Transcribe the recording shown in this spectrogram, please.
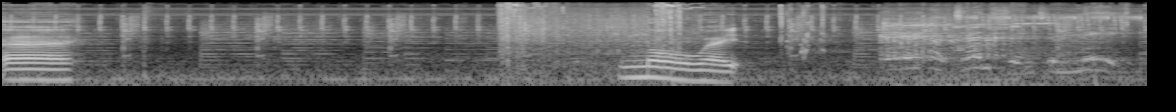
Eee... No way. Pay attention to me!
